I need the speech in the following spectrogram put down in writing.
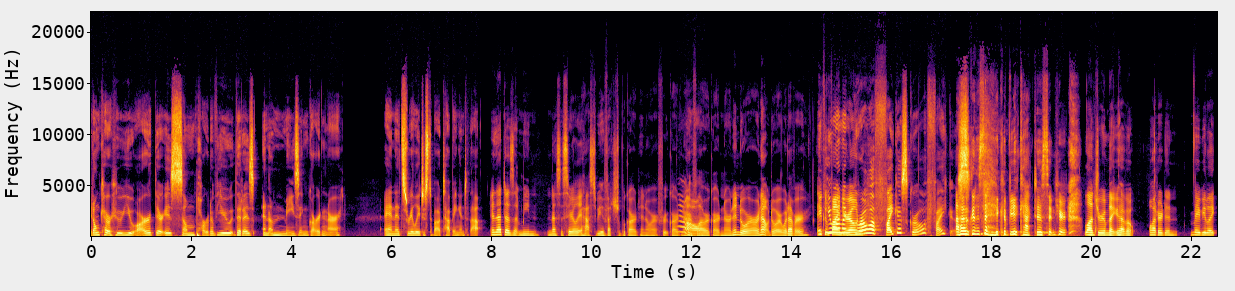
don't care who you are, there is some part of you that is an amazing gardener. And it's really just about tapping into that. And that doesn't mean necessarily it has to be a vegetable garden or a fruit garden or a flower garden or an indoor or an outdoor, whatever. You if can you find your own. grow a ficus, grow a ficus. I was gonna say it could be a cactus in your laundry room that you haven't watered in maybe like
